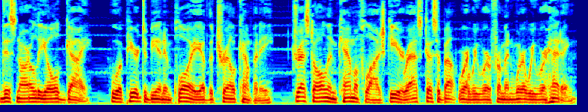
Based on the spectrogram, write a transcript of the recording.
this gnarly old guy, who appeared to be an employee of the trail company, dressed all in camouflage gear asked us about where we were from and where we were heading.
